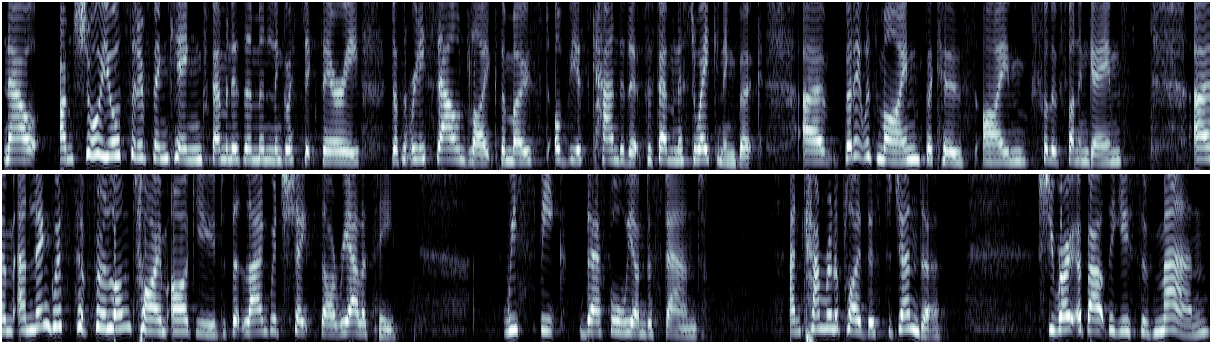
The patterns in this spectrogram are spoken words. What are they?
Now, I'm sure you're sort of thinking feminism and linguistic theory doesn't really sound like the most obvious candidate for Feminist Awakening book, uh, but it was mine because I'm full of fun and games. Um, and linguists have for a long time argued that language shapes our reality. We speak, therefore we understand. And Cameron applied this to gender. She wrote about the use of man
